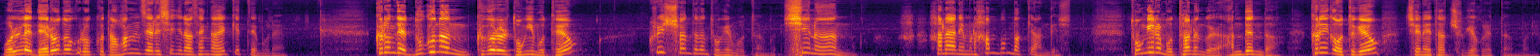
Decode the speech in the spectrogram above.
원래 네로도 그렇고 다 황제를 신이라고 생각했기 때문에. 그런데 누구는 그거를 동의 못해요? 크리스천들은 동의를 못하는 거예요. 신은 하나님은 한 분밖에 안 계신. 동의를 못하는 거예요. 안 된다. 그러니까 어떻게 해요? 쟤네 다 죽여 그랬단 말이에요.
